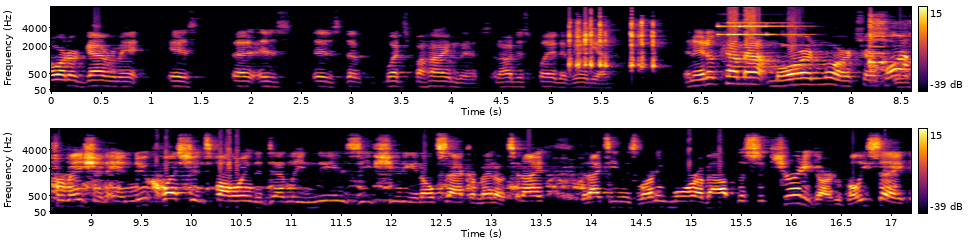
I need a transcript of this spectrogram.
Order government is uh, is is the what's behind this, and I'll just play the video. And it'll come out more and more. Trust more me. information and new questions following the deadly New Year's Eve shooting in Old Sacramento. Tonight, the night team is learning more about the security guard who police say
